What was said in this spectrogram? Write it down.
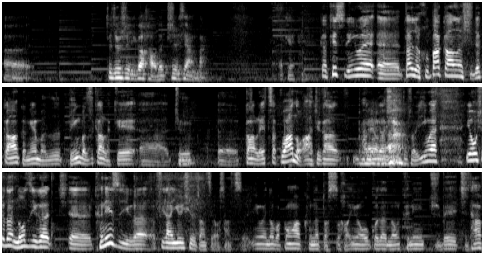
呃。这就是一个好的志向吧。OK，搿开始因为呃，当然虎爸讲了前头讲搿眼物事，并勿是讲辣盖呃，就呃讲来责怪侬啊，就讲还侬要想多少。因为因为我晓得侬是一个呃，肯定是一个非常优秀的桩子学生子。因为侬勿光光可能读书好，因为我觉得侬肯定具备其他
